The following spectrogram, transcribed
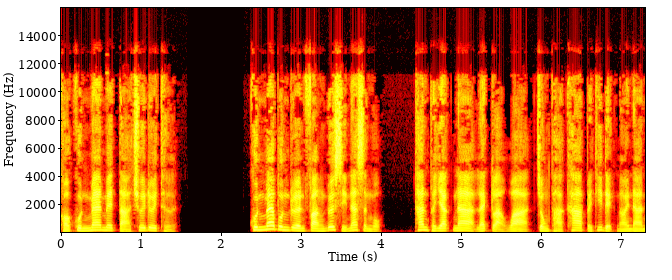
ขอคุณแม่เมตตาช่วยด้วยเถิด คุณแม่บุญเรือนฟังด้วยสีหน้าสงบ ท่านพยักหน้าและกล่าวว่าจงพาข้าไปที่เด็กน้อยนั้น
